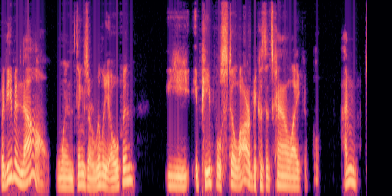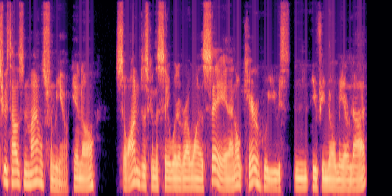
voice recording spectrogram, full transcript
but even now, when things are really open, y people still are because it's kind of like I'm two thousand miles from you, you know. So I'm just going to say whatever I want to say, and I don't care who you th- if you know me or not.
